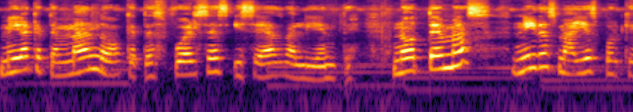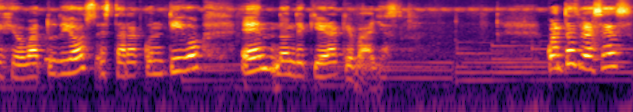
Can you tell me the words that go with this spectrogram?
mira que te mando que te esfuerces y seas valiente. No temas ni desmayes porque Jehová tu Dios estará contigo en donde quiera que vayas. ¿Cuántas veces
